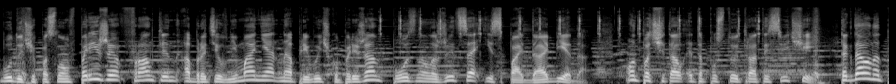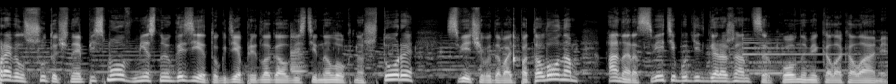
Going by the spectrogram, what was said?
Будучи послом в Париже, Франклин обратил внимание на привычку парижан поздно ложиться и спать до обеда. Он подсчитал это пустой тратой свечей. Тогда он отправил шуточное письмо в местную газету, где предлагал ввести налог на шторы, свечи выдавать по талонам, а на рассвете будить горожан церковными колоколами.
